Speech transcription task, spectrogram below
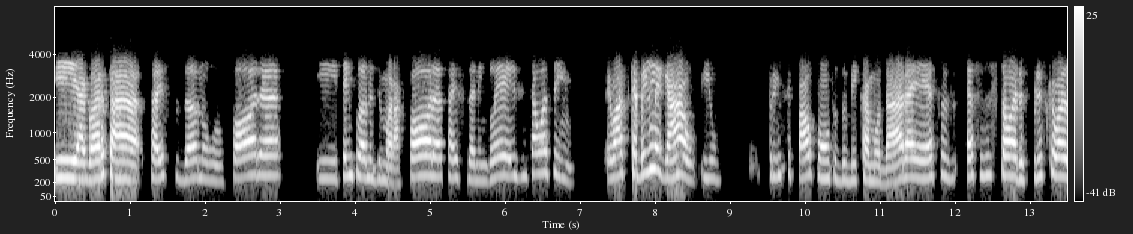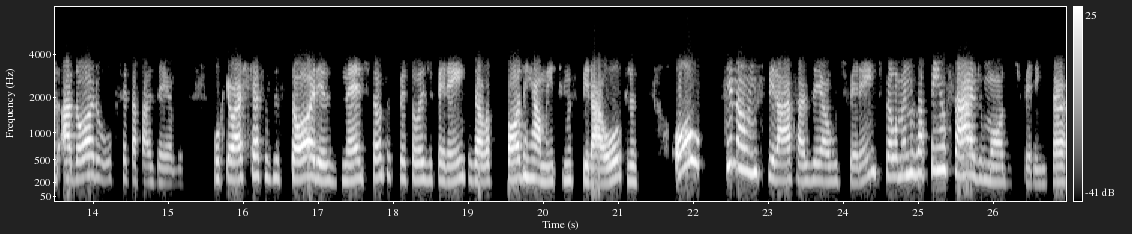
e agora está tá estudando fora e tem plano de morar fora, está estudando inglês. Então, assim, eu acho que é bem legal e o principal ponto do Bicamodara é essas, essas histórias. Por isso que eu adoro o que você está fazendo porque eu acho que essas histórias, né, de tantas pessoas diferentes, elas podem realmente inspirar outras, ou se não inspirar a fazer algo diferente, pelo menos a pensar de um modo diferente, a,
